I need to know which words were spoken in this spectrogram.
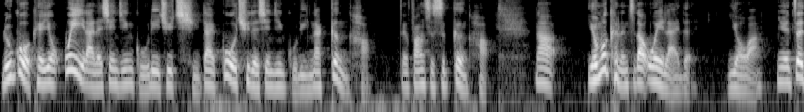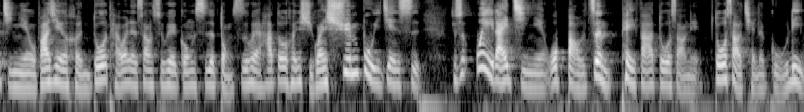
如果可以用未来的现金股利去取代过去的现金股利，那更好。这个方式是更好。那有没有可能知道未来的？有啊，因为这几年我发现有很多台湾的上市会公司的董事会，他都很喜欢宣布一件事。就是未来几年，我保证配发多少年多少钱的股利。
